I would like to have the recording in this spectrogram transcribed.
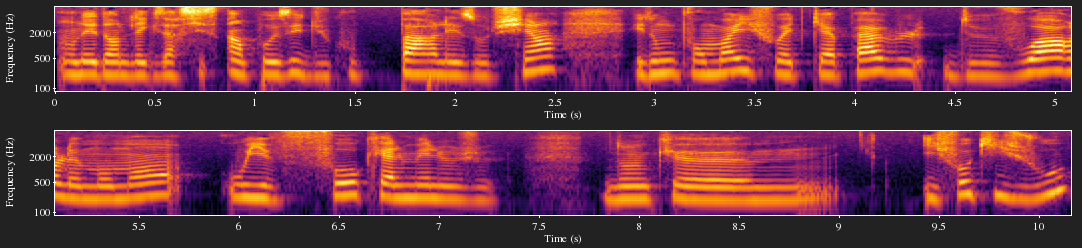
on est dans de l'exercice imposé du coup par les autres chiens et donc pour moi il faut être capable de voir le moment où il faut calmer le jeu donc euh, il faut qu'il joue.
